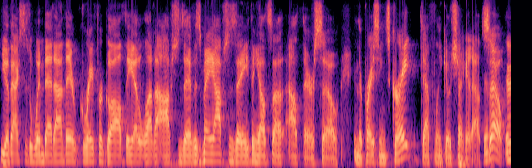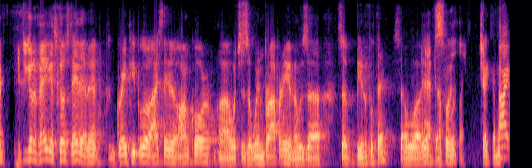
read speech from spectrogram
you have access to WynnBET on, they're great for golf. They got a lot of options. They have as many options as anything else out, out there. So, and the pricing's great. Definitely go check it out. So, And if, you go to Vegas, go stay there, man. Great people. I stayed at Encore, uh, which is a Wynn property, and it was uh, it's a beautiful thing. So uh, yeah, Absolutely. definitely check them out. All right.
